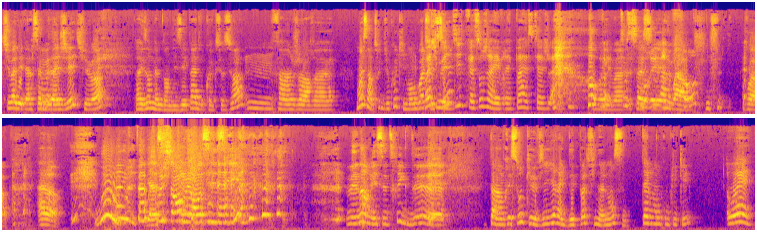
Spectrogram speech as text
tu vois des personnes âgées, tu vois, par exemple, même dans des EHPAD ou quoi que ce soit, hmm. enfin, genre. Euh, moi, c'est un truc du coup qui m'angoisse Moi, je me dis, de toute façon, j'arriverai pas à cet âge-là. oui, bah, ça, c'est. Waouh! Waouh! Alors, wouh! Il y a 100 ici! mais non, mais ce truc de. Euh, t'as l'impression que vieillir avec des potes, finalement, c'est tellement compliqué. Ouais,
